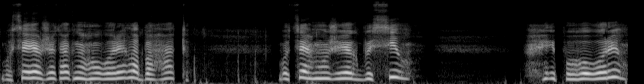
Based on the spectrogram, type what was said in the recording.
Бо це я вже так наговорила багато. Бо це, може, якби сів і поговорив,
